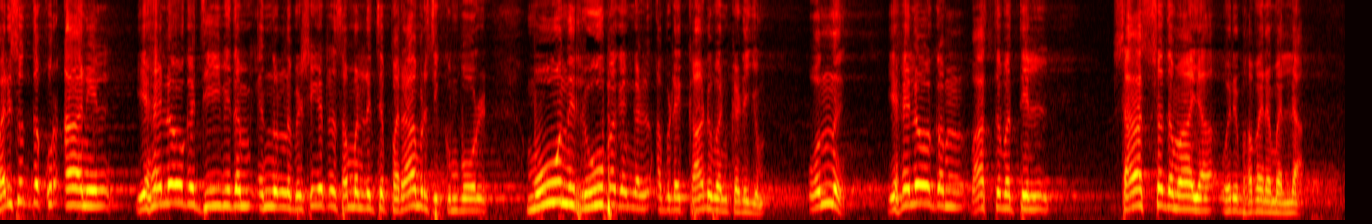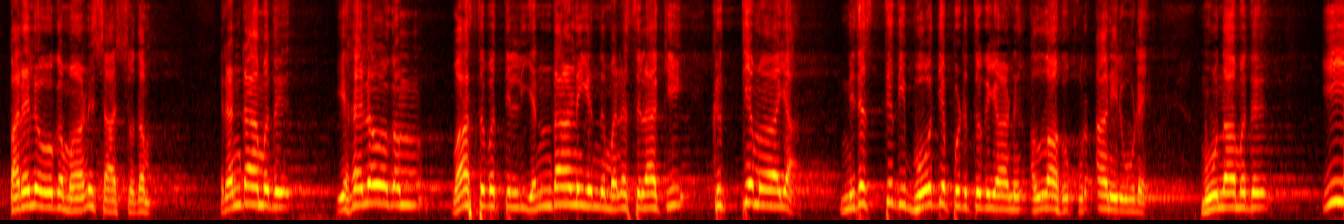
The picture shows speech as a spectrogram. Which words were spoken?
പരിശുദ്ധ ഖുർആാനിൽ യഹലോക ജീവിതം എന്നുള്ള വിഷയത്തെ സംബന്ധിച്ച് പരാമർശിക്കുമ്പോൾ മൂന്ന് രൂപകങ്ങൾ അവിടെ കാണുവാൻ കഴിയും. ഒന്ന് യഹലോകം വാസ്തവത്തിൽ ശാശ്വതമായ ഒരു ഭവനമല്ല. പരലോകമാണ് ശാശ്വതം. രണ്ടാമത് ഇഹലോകം വാസ്തവത്തിൽ എന്താണ് എന്ന് മനസ്സിലാക്കി കൃത്യമായ നിജസ്ഥിതി ബോധ്യപ്പെടുത്തുകയാണ് അള്ളാഹു ഖുർആാനിലൂടെ. മൂന്നാമത് ഈ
